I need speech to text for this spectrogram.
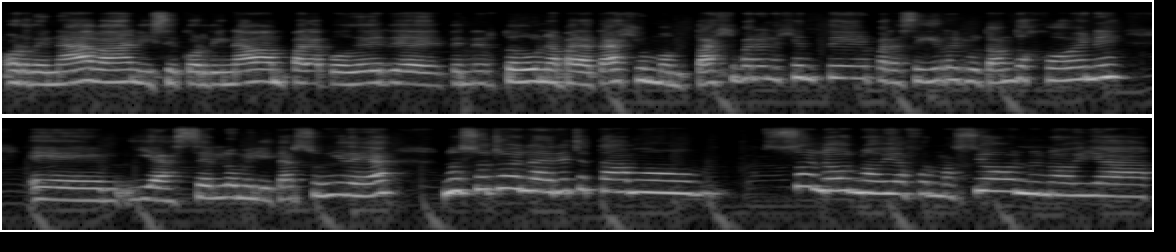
ordenaban y se coordinaban para poder eh, tener todo un aparataje, un montaje para la gente, para seguir reclutando jóvenes eh, y hacerlo militar sus ideas. Nosotros en la derecha estábamos solos, no había formación, no había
